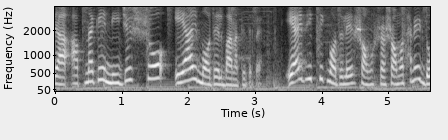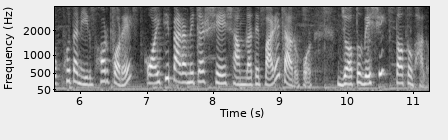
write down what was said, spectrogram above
যা আপনাকে নিজস্ব এআই মডেল বানাতে দেবে। এআই ভিত্তিক মডেলের সমস্যা সমাধানের দক্ষতা নির্ভর করে কয়টি প্যারামিটার সে সামলাতে পারে তার উপর। যত বেশি, তত ভালো।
